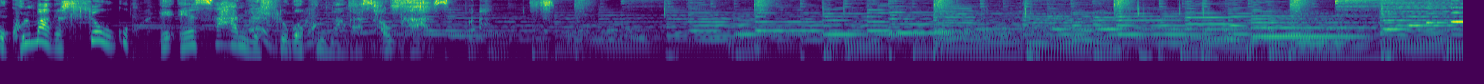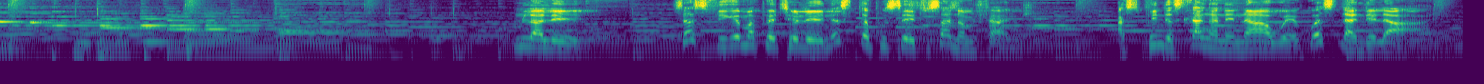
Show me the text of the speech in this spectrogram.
ukhuluma ngesihluku E- esani lesihluku okhuluma ngaso awuchaze. Mlaleli, sesifike emaphethelweni esiqephu sethu sanamhlanje. Asiphinde sihlangane nawe kwesilandelayo.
